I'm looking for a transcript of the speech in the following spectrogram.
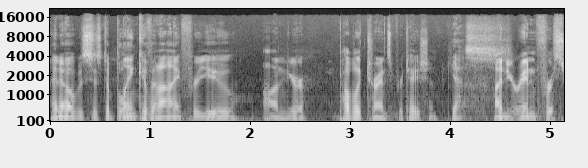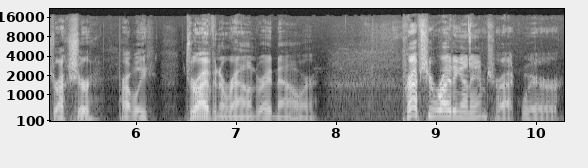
I know it was just a blink of an eye for you on your public transportation, Yes. on your infrastructure. Probably driving around right now, or Perhaps you're riding on Amtrak where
